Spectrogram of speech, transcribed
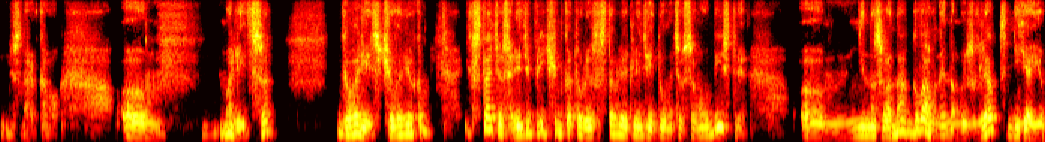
не знаю кого, эм, молиться, говорить с человеком. И, кстати, среди причин, которые заставляют людей думать о самоубийстве, эм, не названа главной, на мой взгляд, не я ее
